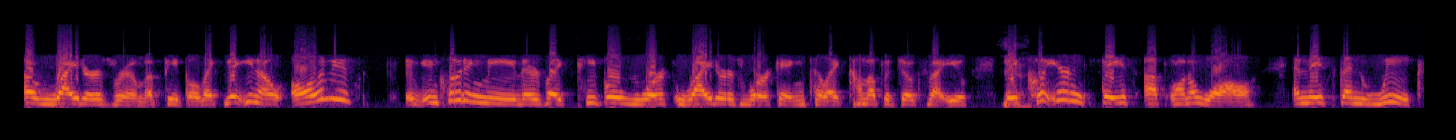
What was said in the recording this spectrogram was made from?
a writer's room of people. Like, that, you know, all of these, including me, there's like people work, writers working to like come up with jokes about you. They Yeah. put your face up on a wall and they spend weeks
